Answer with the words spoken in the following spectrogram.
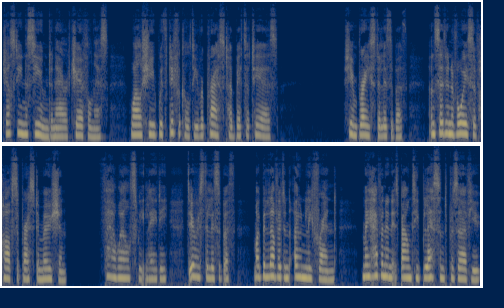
Justine assumed an air of cheerfulness, while she with difficulty repressed her bitter tears. She embraced Elizabeth, and said in a voice of half-suppressed emotion, Farewell, sweet lady, dearest Elizabeth, my beloved and only friend. May heaven in its bounty bless and preserve you.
